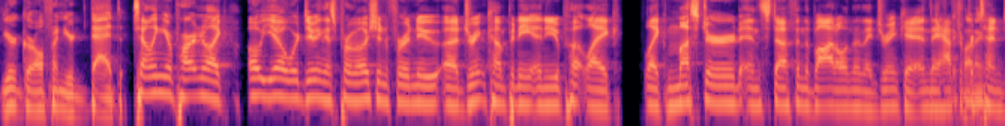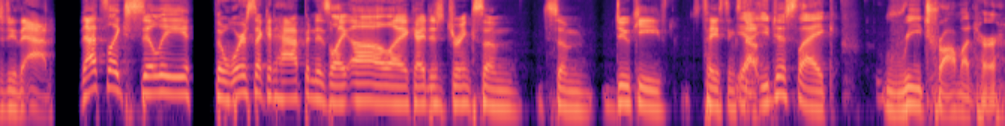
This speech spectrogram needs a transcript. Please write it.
Your girlfriend, you're dead. telling your partner like, "Oh, yo, we're doing this promotion for a new uh, drink company, and you put like like mustard and stuff in the bottle, and then they drink it, and they have Pretty to funny. pretend to do the ad." That's like silly. The worst that could happen is like, oh, like I just drink some some dookie tasting Yeah, stuff. you just like re-traumatized her.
